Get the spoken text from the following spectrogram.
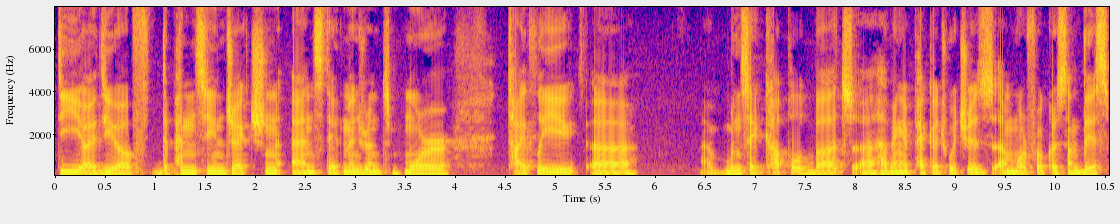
the idea of dependency injection and state management more tightly uh, I wouldn't say coupled, but uh, having a package which is uh, more focused on this.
